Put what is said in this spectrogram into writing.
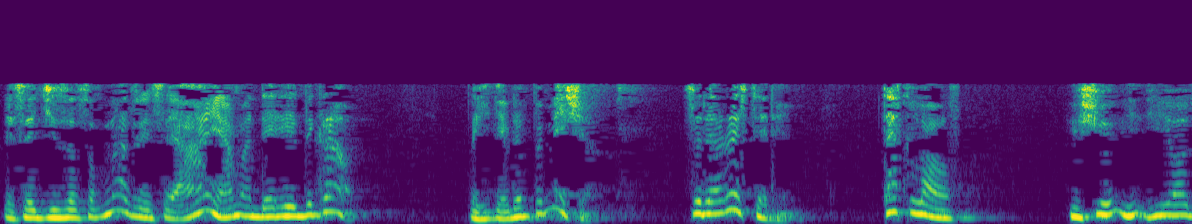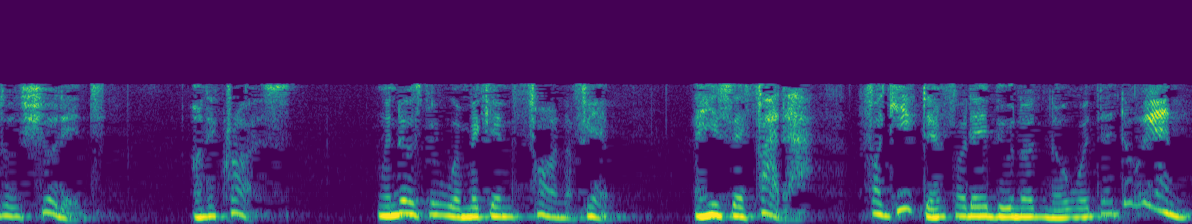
They said, Jesus of Nazareth. He said, I am, and they hit the ground. But he gave them permission. So they arrested him. That love, he also showed it on the cross. When those people were making fun of him. And he said, Father, forgive them, for they do not know what they're doing.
